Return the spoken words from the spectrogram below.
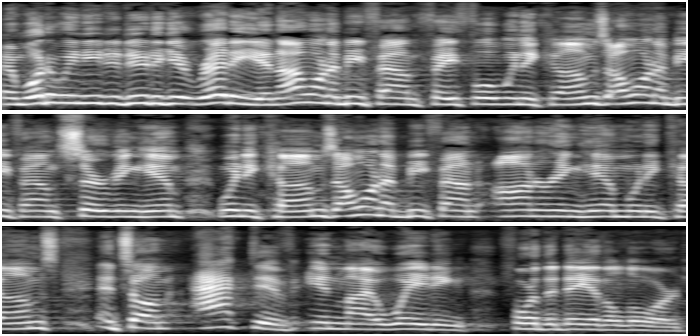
And what do we need to do to get ready? And I want to be found faithful when he comes. I want to be found serving him when he comes. I want to be found honoring him when he comes. And so I'm active in my waiting for the day of the Lord.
